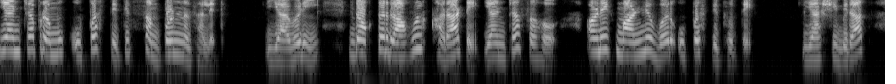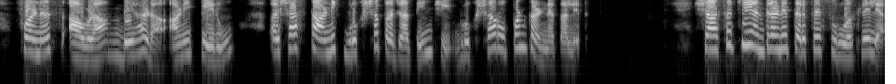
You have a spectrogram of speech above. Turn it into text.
यांच्या प्रमुख उपस्थितीत संपन्न झालेत. यावेळी डॉक्टर राहुल खराटे यांच्यासह अनेक मान्यवर उपस्थित होते. या शिबिरात फणस आवळा बेहडा आणि पेरू अशा स्थानिक वृक्ष प्रजातींची वृक्षारोपण करण्यात आलेत. शासकीय यंत्रणेतर्फे सुरू असलेल्या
